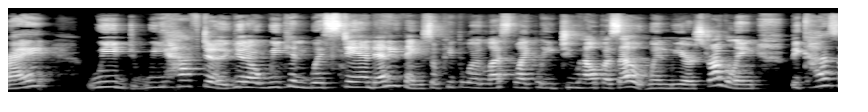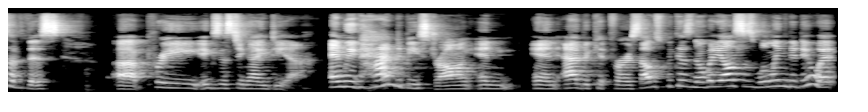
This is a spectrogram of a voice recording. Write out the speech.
Right we we have to you know we can withstand anything so people are less likely to help us out when we are struggling because of this uh, pre-existing idea and we've had to be strong and and advocate for ourselves because nobody else is willing to do it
